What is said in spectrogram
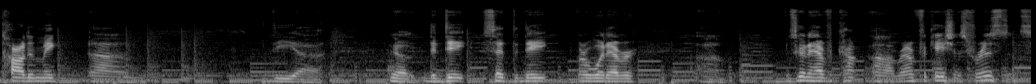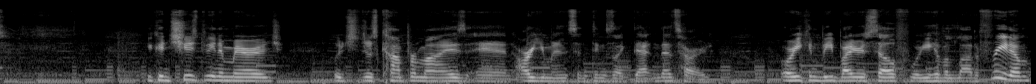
call to make um, the uh, you know the date, set the date or whatever. Um, it's going to have uh, ramifications. For instance, you can choose to be in a marriage which just compromise and arguments and things like that, and that's hard. Or you can be by yourself where you have a lot of freedom,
